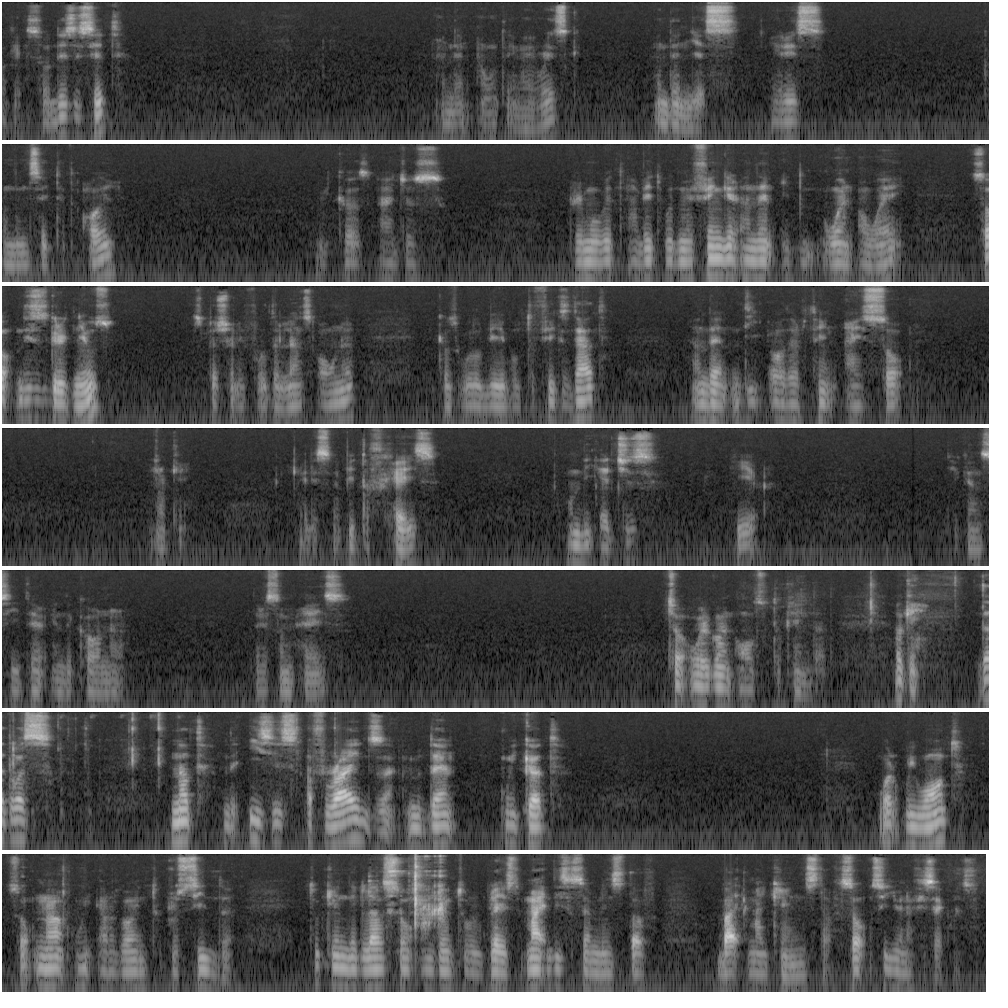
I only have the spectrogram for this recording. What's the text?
Okay so this is it. And then I will take my risk. And then yes it is condensated oil. Because I just remove it a bit with my finger and then it went away. So this is great news especially for the lens owner because we'll be able to fix that and then the other thing I saw. Okay. It is a bit of haze on the edges here. You can see there in the corner there is some haze. So we're going also to clean that. Okay. That was not the easiest of rides. But then we got what we want. So now we are going to proceed to clean the glass. So I'm going to replace my disassembling stuff by my cleaning stuff. So see you in a few seconds.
